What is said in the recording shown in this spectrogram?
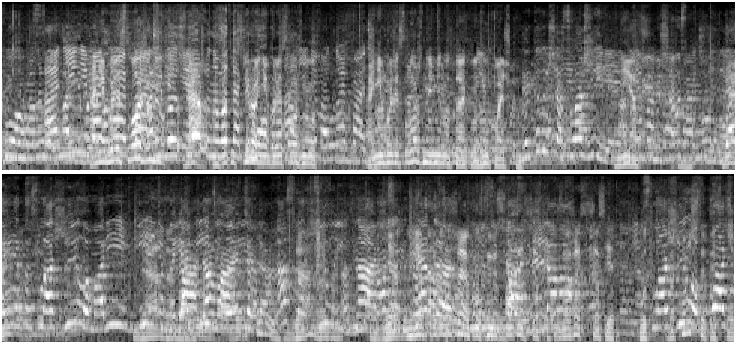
Сложены. Они не в Они были сложены, Они были пачке. да, сложены вот таким они были сложены, Они вот- они были сложены именно так, в одну пачку. Да это вы сейчас сложили. Нет. Да это сложила Мария Евгеньевна, Да, да, я да. видела Давайте. это. Она сложила и Знаешь, Я, ну, я продолжаю, просто ну, смотрите, сейчас продолжаю, сейчас я вот Сложила пачку,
